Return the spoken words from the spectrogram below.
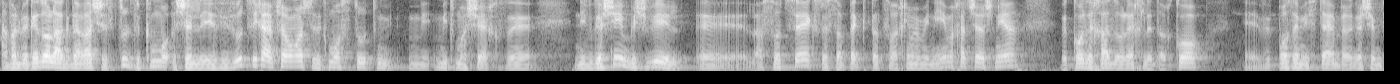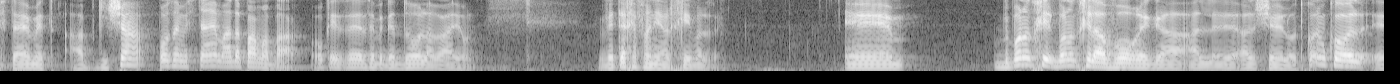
אבל בגדול ההגדרה של סטוט זה כמו, של יזיזות, סליחה, אפשר לומר שזה כמו סטוט מתמשך. זה נפגשים בשביל אה, לעשות סקס, לספק את הצרכים המיניים אחד של השנייה, וכל אחד הולך לדרכו, אה, ופה זה מסתיים, ברגע שמסתיימת הפגישה, פה זה מסתיים עד הפעם הבאה. אוקיי, זה, זה בגדול הרעיון. ותכף אני ארחיב על זה. אה, ובואו נתחיל, בוא נתחיל לעבור רגע על, על שאלות. קודם כל, אה,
